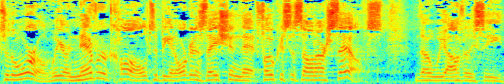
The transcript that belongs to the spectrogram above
to the world. We are never called to be an organization that focuses on ourselves, though we obviously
